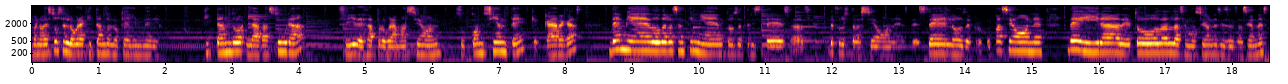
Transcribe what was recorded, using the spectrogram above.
Bueno, esto se logra quitando lo que hay en medio quitando la basura ¿sí? de esa programación subconsciente que cargas de miedo, de resentimientos, de tristezas, de frustraciones, de celos, de preocupaciones, de ira, de todas las emociones y sensaciones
